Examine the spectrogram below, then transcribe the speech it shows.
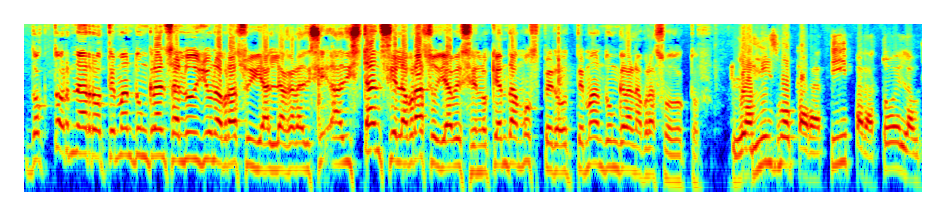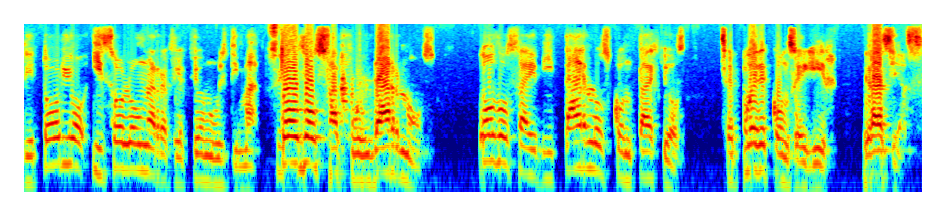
Doctor Narro, te mando un gran saludo y un abrazo y al a distancia el abrazo, ya ves en lo que andamos, pero te mando un gran abrazo, doctor. Lo mismo para ti, para todo el auditorio y solo una reflexión última. Todos a cuidarnos, todos a evitar los contagios. Se puede conseguir. Gracias.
